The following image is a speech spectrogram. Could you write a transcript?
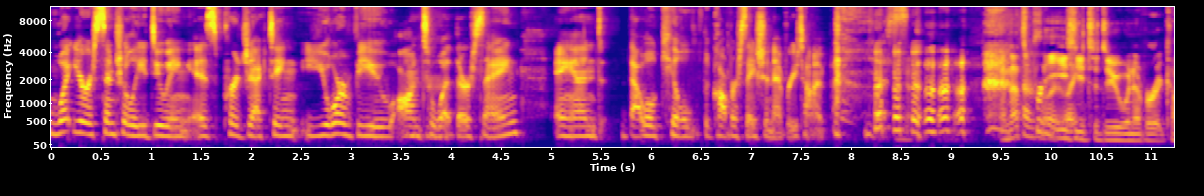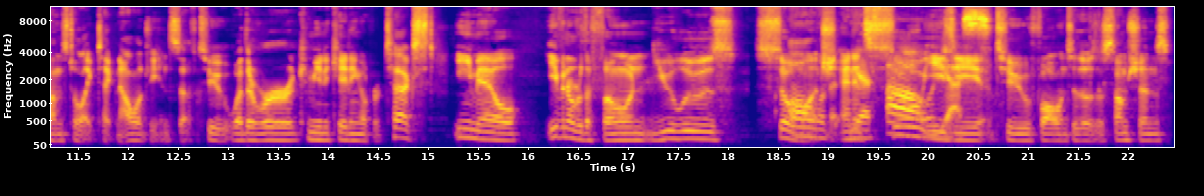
what you're essentially doing is projecting your view onto Mhm. what they're saying. And that will kill the conversation every time. Yes. And that's pretty easy to do whenever it comes to like technology and stuff too. Whether we're communicating over text, email, even over the phone, you lose so All much. it, And yes. it's so Oh, easy yes. to fall into those assumptions.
